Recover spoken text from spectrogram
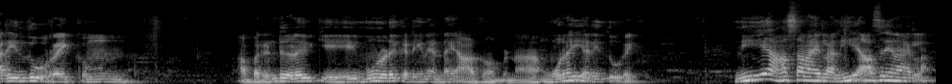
அறிந்து உரைக்கும். அப்போ ரெண்டு தடவைக்கு மூணு தடவை கேட்டிங்கன்னா என்ன ஆகும் அப்படின்னா முறை அறிந்து உரைக்கும். நீயே ஆசான் ஆயிடலாம் நீயே ஆசிரியன் ஆயிடலாம்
